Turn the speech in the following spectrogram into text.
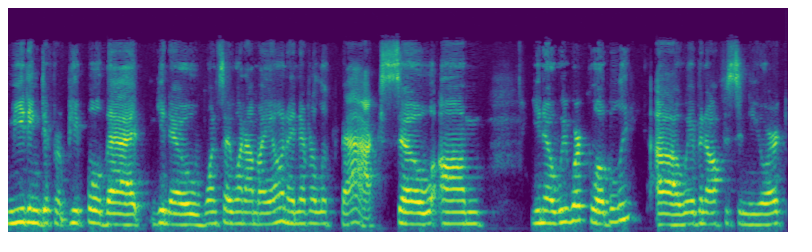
meeting different people that, you know, once I went on my own, I never looked back. So, um, you know, we work globally. Uh, we have an office in New York,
